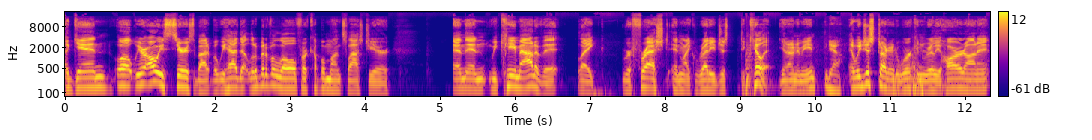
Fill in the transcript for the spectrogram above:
again. Well, we were always serious about it, but we had that little bit of a lull for a couple months last year, and then we came out of it like refreshed and like ready just to kill it. You know what I mean? Yeah. And we just started working really hard on it,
